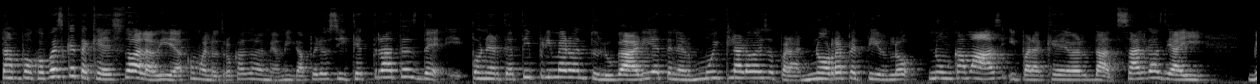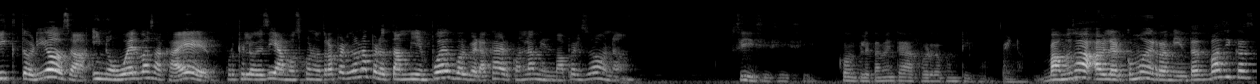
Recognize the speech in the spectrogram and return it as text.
tampoco pues que te quedes toda la vida como el otro caso de mi amiga, pero sí que trates de ponerte a ti primero en tu lugar y de tener muy claro eso para no repetirlo nunca más y para que de verdad salgas de ahí victoriosa y no vuelvas a caer, porque lo decíamos con otra persona, pero también puedes volver a caer con la misma persona. Sí, sí, sí, sí, completamente de acuerdo contigo. Bueno, vamos a hablar como de herramientas básicas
